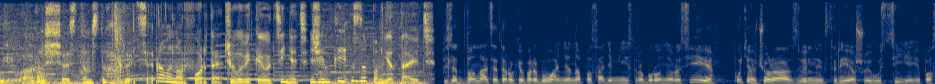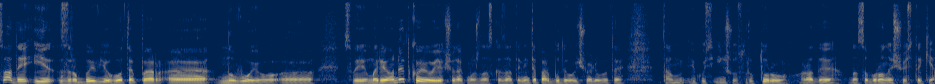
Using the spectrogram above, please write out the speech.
Міла. про щось там здогадується. Правенор Форте. Чоловіки оцінять, жінки запам'ятають. Після 12 років перебування на посаді міністра оборони Росії Путін вчора звільнив Сергія Шойгу з цієї посади і зробив його тепер е, новою е, своєю маріонеткою, якщо так можна сказати. Він тепер буде очолювати там якусь іншу структуру Ради нацоборони, щось таке.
